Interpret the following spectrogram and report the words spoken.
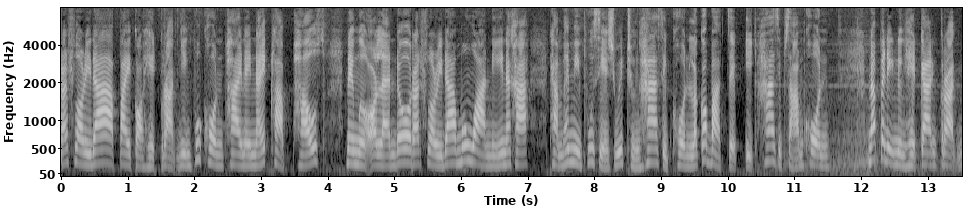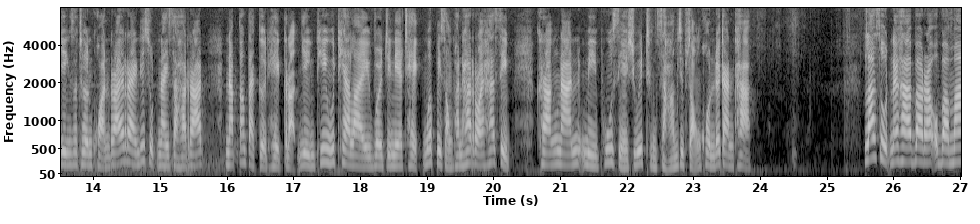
รัฐฟลอริดา ไปก่อเหตุกราดยิงผู้คนภายในไนท์คลับเฮาส์ในเมืองออร์แลนโด รัฐฟลอริดาเมื่อวานนี้นะคะทำให้มีผู้เสียชีวิตถึง 50 คน แล้วก็บาดเจ็บอีก 53 คน นับเป็นอีกหนึ่งเหตุการณ์กราดยิงสะเทือนขวัญร้ายแรงที่สุดในสหรัฐ นับตั้งแต่เกิดเหตุกราดยิงที่วิทยาลัยเวอร์จิเนียเทคเมื่อปี 2550 ครั้งนั้นมีผู้เสียชีวิตถึง 32 คนด้วยกันค่ะล่าสุดนะคะบารักโอบามา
